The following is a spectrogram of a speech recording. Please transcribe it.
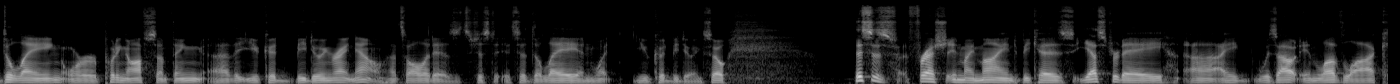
delaying or putting off something uh, that you could be doing right now. That's all it is. It's just it's a delay in what you could be doing. So this is fresh in my mind because yesterday uh, I was out in Lovelock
